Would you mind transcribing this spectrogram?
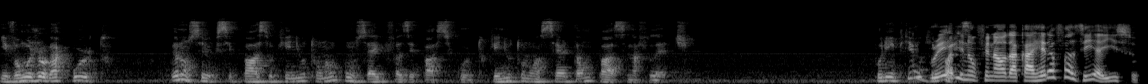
E vamos jogar curto. Eu não sei o que se passa, o Kenilton não consegue fazer passe curto. O Kenilton não acerta um passe na flat. Por incrível o que Brady pareça... no final da carreira fazia isso,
